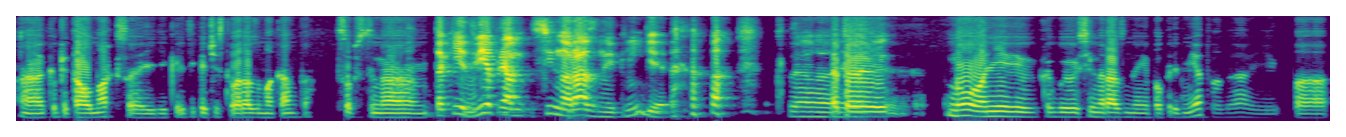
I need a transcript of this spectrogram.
а, «Капитал Маркса» и «Критика чистого разума Канта». Собственно... Такие две прям сильно разные книги. Это, ну, они как бы сильно разные по предмету, да, и по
